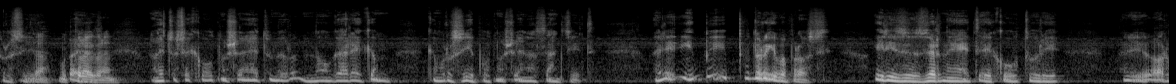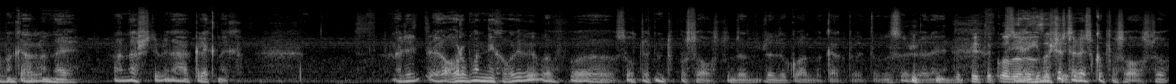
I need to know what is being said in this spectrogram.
С Русия. Да, от край време. Но ето сега отношението на, на Унгария към, към Русия по отношение на санкциите. Нали? И, и по други въпроси. Или за зърнените култури. Нали? Орбан казва не. А нашите вина клекнаха. Нали, Орбан не ходи в съответното посолство да, да докладва както ето, за съжаление. да пита какво да Имаше съветско посолство,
